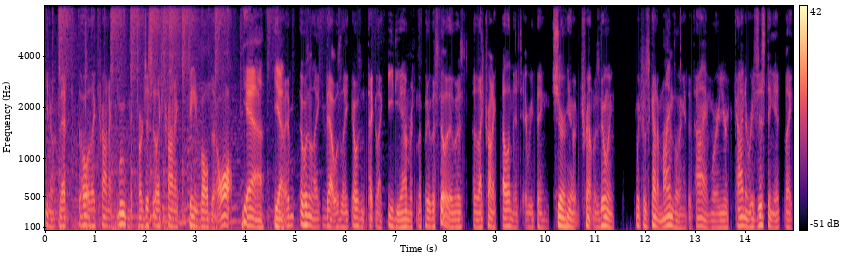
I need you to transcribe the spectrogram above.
you know, that the whole electronic movement, or just electronic being involved at all. yeah, You yeah. know, it, it wasn't like that was like it wasn't like EDM or something, but it was still it was an electronic element to everything Sure. you know Trent was doing, which was kind of mind blowing at the time, where you're kind of resisting it, like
